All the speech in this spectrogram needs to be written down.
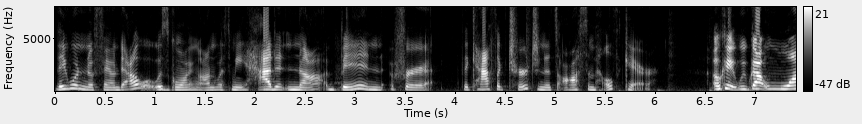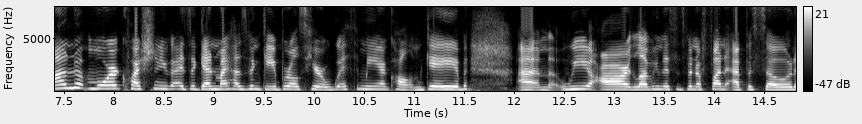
they wouldn't have found out what was going on with me had it not been for the Catholic Church and its awesome health care. Okay, we've got one more question, you guys. Again, my husband Gabriel's here with me. I call him Gabe. Um, we are loving this. It's been a fun episode.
